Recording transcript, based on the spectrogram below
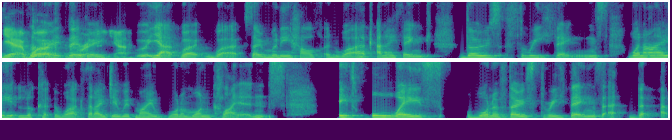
yeah work right? They're doing, yeah yeah work work so money health and work and i think those three things when i look at the work that i do with my one-on-one clients it's always one of those three things uh, that, uh,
